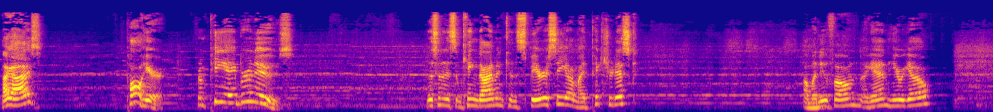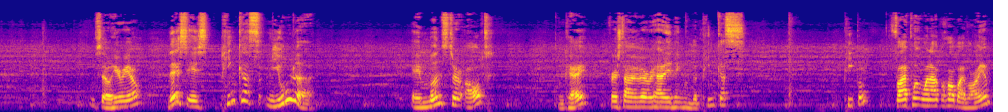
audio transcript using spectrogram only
Hi guys, Paul here from PA Brew News. Listening to some King Diamond Conspiracy on my picture disc. On my new phone, again, here we go. So here we go. This is Pinkus Müller, a Munster alt. Okay, first time I've ever had anything from the Pinkas people. 5.1 alcohol by volume.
